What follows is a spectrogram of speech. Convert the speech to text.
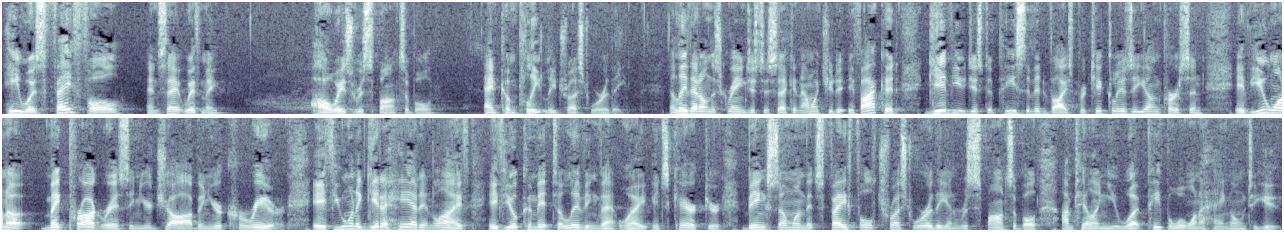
He was faithful, and say it with me, always responsible, and completely trustworthy. Now, leave that on the screen just a second. I want you to, if I could give you just a piece of advice, particularly as a young person, if you want to make progress in your job and your career, if you want to get ahead in life, if you'll commit to living that way, it's character. Being someone that's faithful, trustworthy, and responsible, I'm telling you what, people will want to hang on to you.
